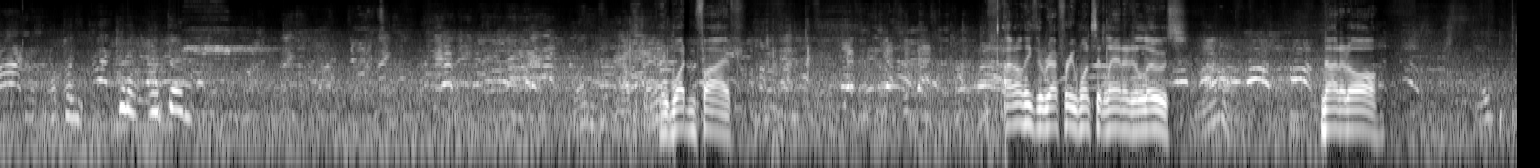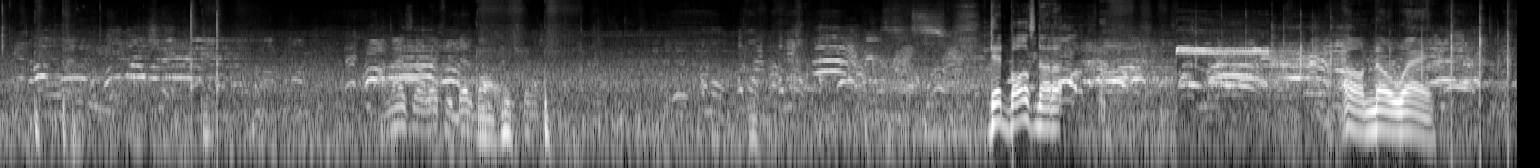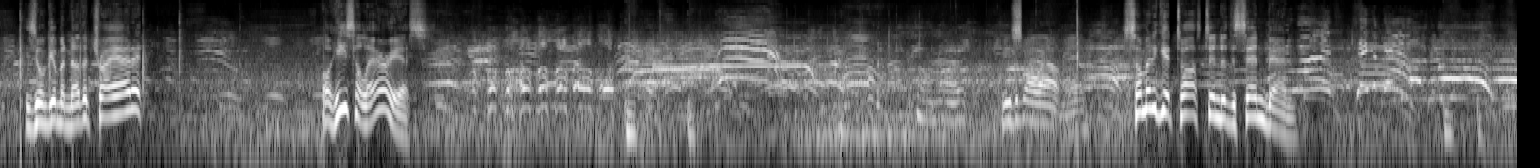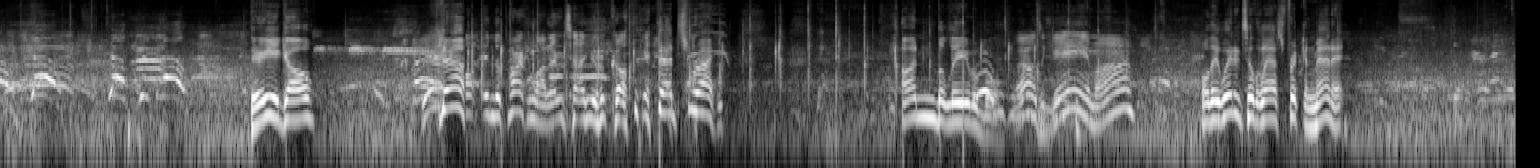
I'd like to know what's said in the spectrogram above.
Upton. Come on, Upton. It wasn't five. I don't think the referee wants Atlanta to lose. Not at all. Dead ball's not a. Oh, no way. He's going to give him another try at it? Oh, he's hilarious. Feed the ball out, man. Somebody get tossed into the sin bin. Take him down. There you go. Yeah. In the parking lot every time you call. That's right. Unbelievable. That was a game, huh? Well, they waited till the last freaking minute.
